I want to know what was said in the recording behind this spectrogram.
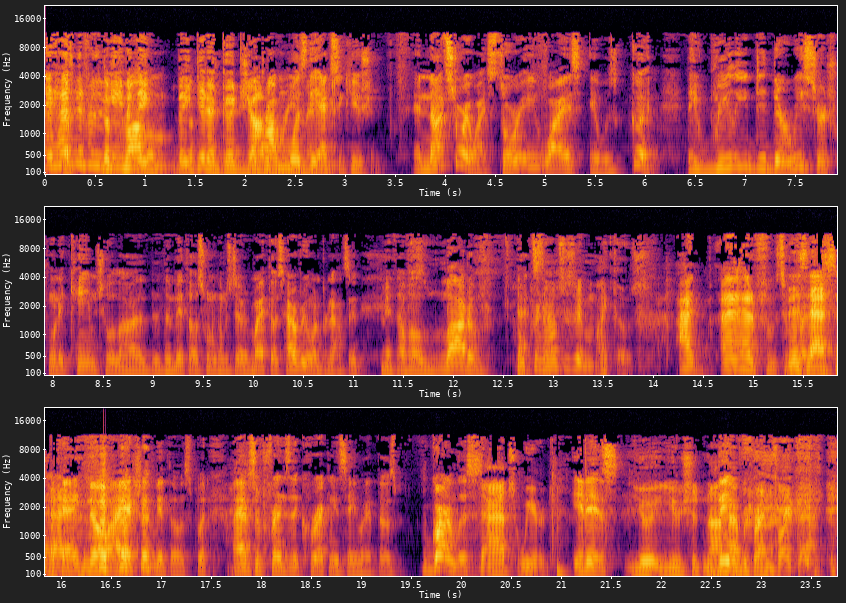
It has been from the, the beginning, problem- but they, they did a good job. The problem was the execution. And not story wise. Story wise, it was good. They really did their research when it came to a lot of the, the mythos, when it comes to mythos, however you want to pronounce it, mythos. of a lot of Who that stuff. pronounces it mythos? I I had some some This friends. asshat. Okay, no, I actually mythos, but I have some friends that correct me and say mythos. Regardless, That's weird. it is. You you should not They- have friends like that.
